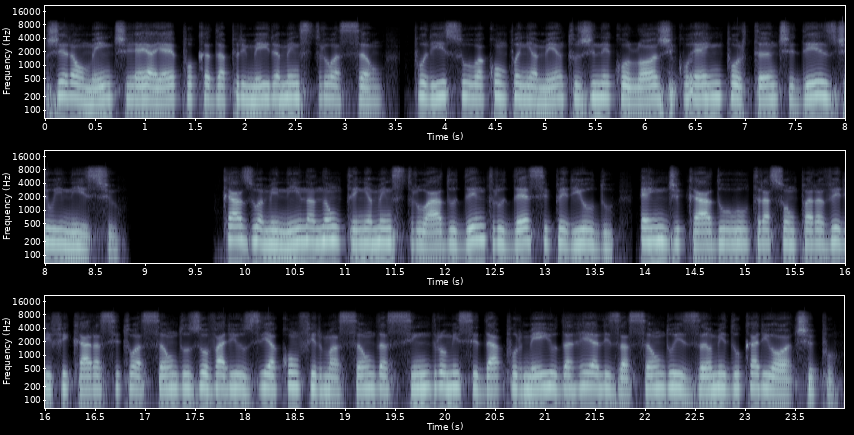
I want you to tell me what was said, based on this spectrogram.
geralmente é a época da primeira menstruação, por isso o acompanhamento ginecológico é importante desde o início. Caso a menina não tenha menstruado dentro desse período, é indicado o ultrassom para verificar a situação dos ovários e a confirmação da síndrome se dá por meio da realização do exame do cariótipo.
